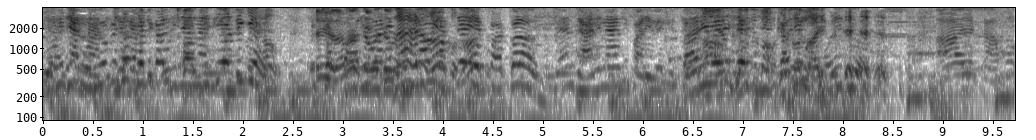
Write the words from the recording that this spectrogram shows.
బ్యాని ఓకే సార్ సెట్ కాలి ఛాతి దియో టికే పక్కల జాని నాది పరివేని పరివేని సార్ కాలి ఆ కామ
